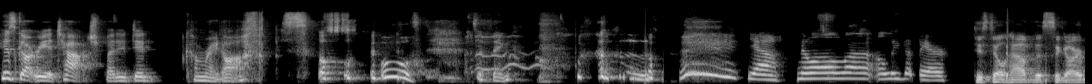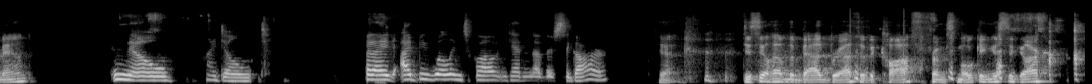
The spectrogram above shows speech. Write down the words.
his got reattached, but it did come right off. So Ooh. it's a thing. yeah. No, I'll uh, I'll leave it there. do you still have the cigar band? No, I don't. But I'd I'd be willing to go out and get another cigar. Yeah. Do you still have the bad breath or the cough from smoking a cigar?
